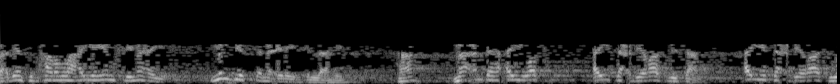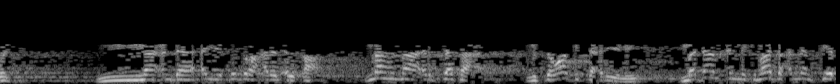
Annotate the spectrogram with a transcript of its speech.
بعدين سبحان الله عيا يمشي معي من بيستمع إليه بالله؟ ها؟ ما عنده أي وقت أي تعبيرات لسان أي تعبيرات وجه ما عندها أي قدرة على الإلقاء. مهما ارتفع مستواك التعليمي ما دام أنك ما تعلمت كيف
